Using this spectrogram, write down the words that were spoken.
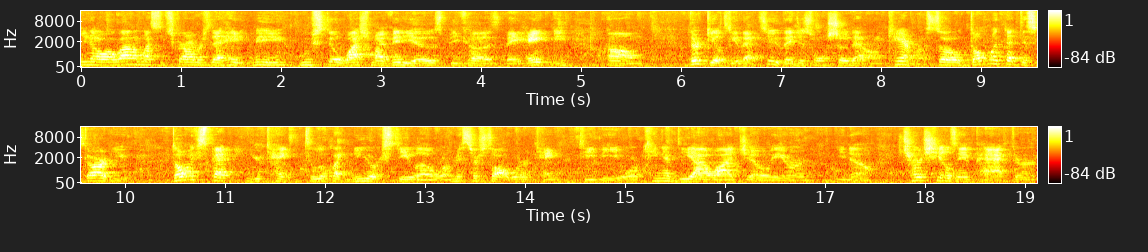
you know, a lot of my subscribers that hate me, who still watch my videos because they hate me, um, they're guilty of that too. They just won't show that on camera. So don't let that discard you. Don't expect your tank to look like New York Stilo or Mr. Saltwater Tank TV or King of DIY Joey or, you know, Churchill's Impact or,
